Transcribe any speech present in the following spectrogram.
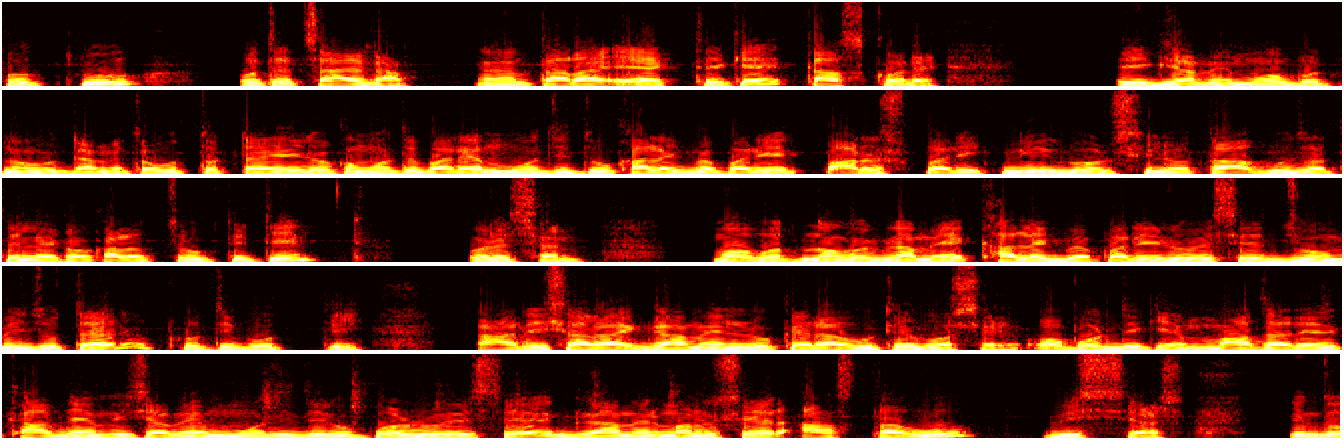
শত্রু হতে চায় না। তারা এক থেকে কাজ করে এই গ্রামে, মোহাম্মদনগর গ্রামে। তো উত্তরটা এরকম হতে পারে, মজিদ ও খালেক ব্যাপারীর পারস্পরিক নির্ভরশীলতা বুঝাতে লেখক আলোচ্য উক্তিটি করেছেন। মোহাম্মদনগর গ্রামে খালেক ব্যাপারী রয়েছে জমি জুতের প্রতিপত্তি। তার ইশারায় গ্রামের লোকেরা উঠে বসে। অপরদিকে মাজারের খাদেম হিসাবে মসজিদের উপর রয়েছে গ্রামের মানুষের আস্থা ও বিশ্বাস। কিন্তু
